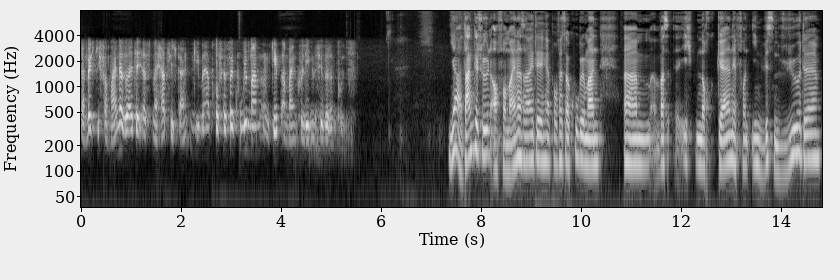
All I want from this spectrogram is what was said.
Dann möchte ich von meiner Seite erstmal herzlich danken, lieber Herr Professor Kugelmann, und gebe an meinen Kollegen Severin Putz. Ja, danke schön auch von meiner Seite, Herr Professor Kugelmann. Ähm, was ich noch gerne von Ihnen wissen würde,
